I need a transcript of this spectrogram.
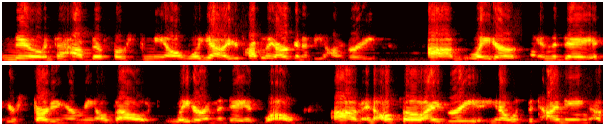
noon to have their first meal. Well, yeah, you probably are going to be hungry um, later in the day if you're starting your meals out later in the day as well. Um, and also, I agree, you know, with the timing of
